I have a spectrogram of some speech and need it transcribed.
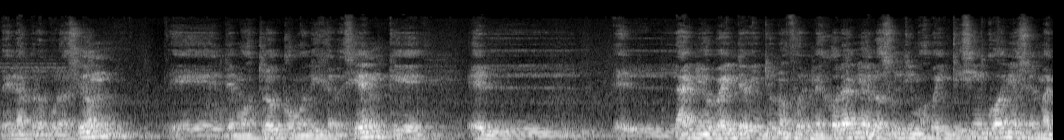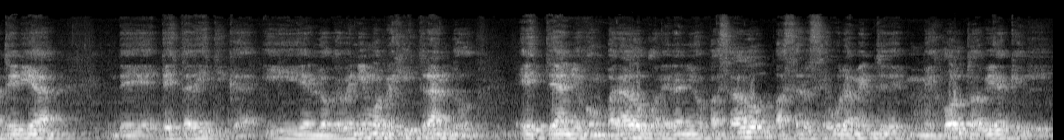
de la Procuración eh, demostró, como dije recién, que el el año 2021 fue el mejor año de los últimos 25 años en materia de, estadística. Y en lo que venimos registrando este año comparado con el año pasado va a ser seguramente mejor todavía que el,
